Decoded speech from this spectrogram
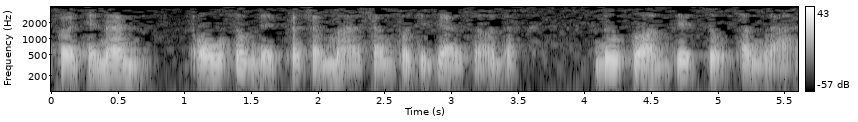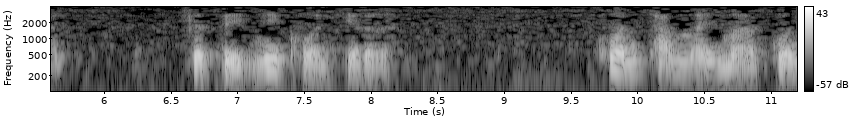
เพราะฉะนั้นองค์สมเด็จพระสัมมาสัมพุทธเจ้าสอนดูก่อนที่สุทั้งหลาย สตินี่ควรเจริญ ควรทำให้มากควร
